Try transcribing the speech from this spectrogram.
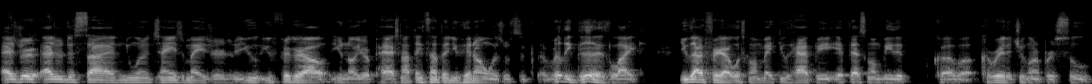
as you're as you're deciding you want to change majors, you you figure out you know your passion. I think something you hit on was was really good. Is like you got to figure out what's going to make you happy if that's going to be the career that you're going to pursue.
